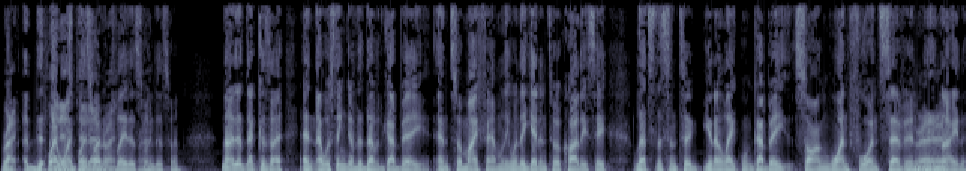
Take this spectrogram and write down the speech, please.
right. uh, th- I want play this that, one right? play this Right. one, this one. No, that because I and I was thinking of the David Gabe, and so my family when they get into a car, they say, "Let's listen to you know like when Gabe song one, four, and seven, Right. and nine,"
